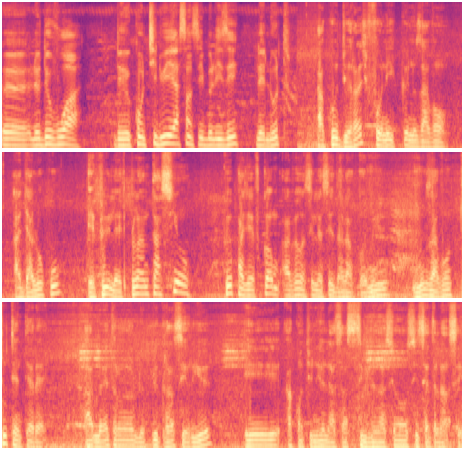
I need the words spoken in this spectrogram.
euh, le devoir de continuer à sensibiliser les nôtres. À cause du ranch phonique que nous avons à Dialokou et puis les plantations que Pagefcom avait aussi laissées dans la commune, nous avons tout intérêt à mettre le plus grand sérieux et à continuer la sensibilisation sur cette lancée.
